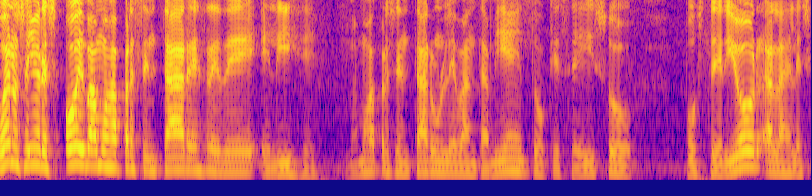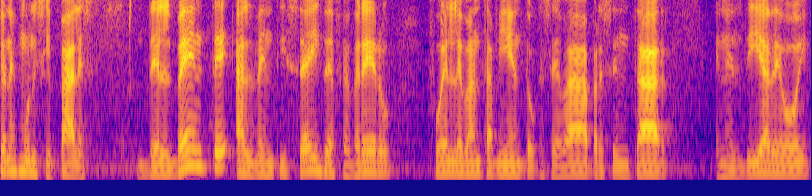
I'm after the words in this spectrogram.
Bueno, señores, hoy vamos a presentar RD Elige. Vamos a presentar un levantamiento que se hizo posterior a las elecciones municipales. Del 20 al 26 de febrero fue el levantamiento que se va a presentar en el día de hoy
